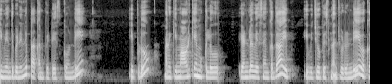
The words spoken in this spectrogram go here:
ఈ మెంతిపిండిని పక్కన పెట్టేసుకోండి. ఇప్పుడు మనకి మామిడికాయ ముక్కలు ఎండలో వేసాం కదా ఇవి చూపిస్తున్నాను చూడండి. ఒక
